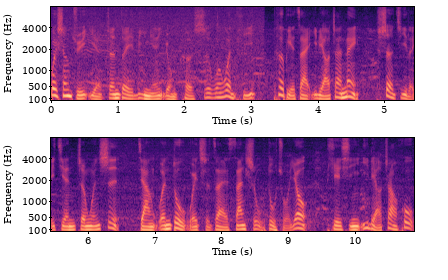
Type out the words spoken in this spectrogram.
卫生局也针对历年泳客失温问题。特别在医疗站内设计了一间增温室，将温度维持在三十五度左右，贴心医疗照护，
